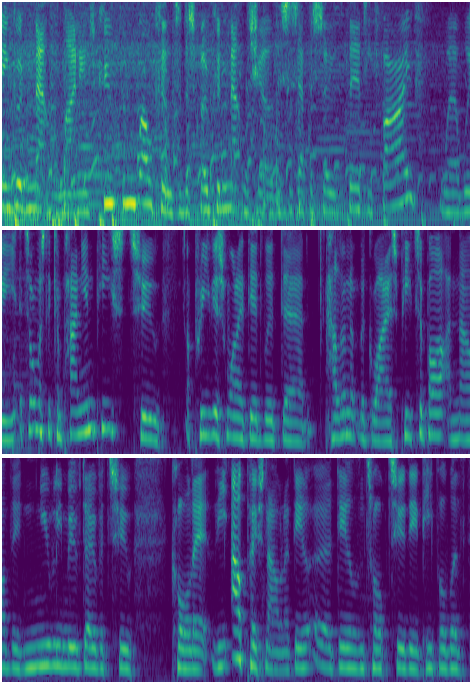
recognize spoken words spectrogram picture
evening, good metal. My name's Coop and welcome to the Spoken Metal Show. This is episode 35, where we it's almost a companion piece to a previous one I did with uh, Helen at Maguire's Pizza Bar, and now they newly moved over to call it the Outpost now, and I deal uh, deal and talk to the people with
